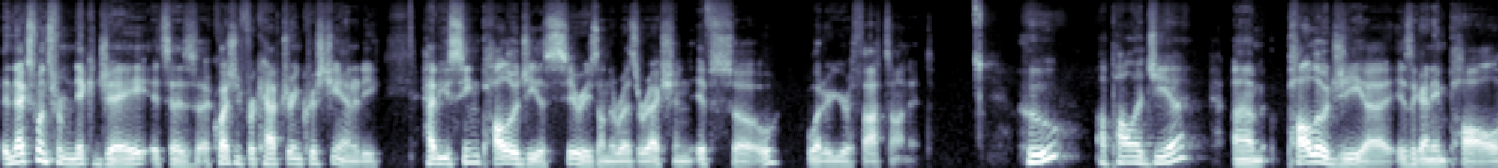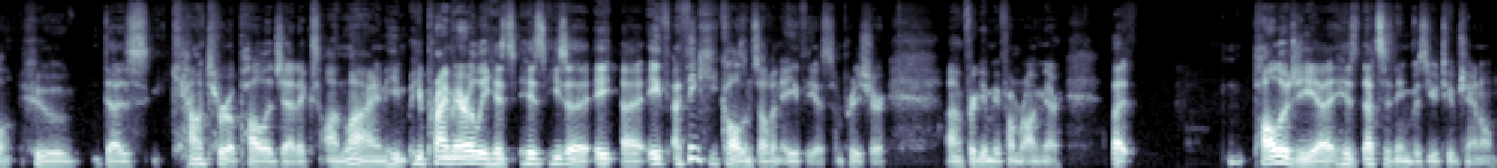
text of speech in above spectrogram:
the next one's from Nick J. It says a question for capturing Christianity. Have you seen Paulogia's series on the resurrection? If so, what are your thoughts on it? Who? Paulogia? Um, Paulogia is a guy named Paul who does counter apologetics online. He he primarily his his he's a, a, a I think he calls himself an atheist. I'm pretty sure. Um, forgive me if I'm wrong there, but Paulogia his that's the name of his YouTube channel.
